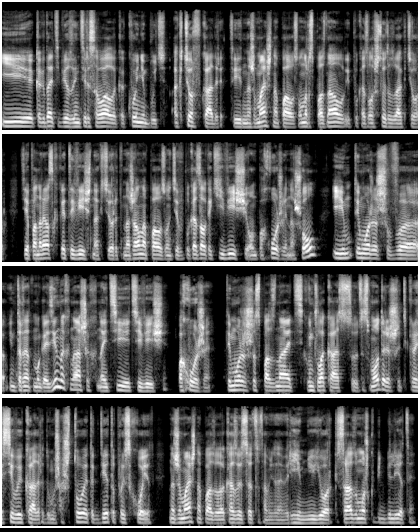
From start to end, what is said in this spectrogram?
и когда тебе заинтересовало какой-нибудь актер в кадре, ты нажимаешь на паузу, он распознал и показал, что это за актер. Тебе понравилась какая-то вещь на актере, ты нажал на паузу, он тебе показал, какие вещи он похожие нашел, и ты можешь в интернет-магазинах наших найти эти вещи похожие. Ты можешь распознать какую-нибудь локацию, ты смотришь эти красивые кадры, думаешь, а что это, где это происходит? Нажимаешь на пазл, оказывается, это там, не знаю, Рим, Нью-Йорк, и сразу можешь купить билеты.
